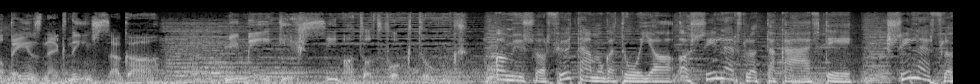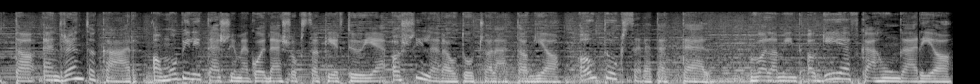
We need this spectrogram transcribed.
A pénznek nincs szaga. Mi mégis szimatot fogtunk. A műsor főtámogatója a Schiller Flotta KFT. Schiller Flotta and Rent a Car, a mobilitási megoldások szakértője, a Schiller Autó családtagja. Autók szeretettel. Valamint a GFK Hungária,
